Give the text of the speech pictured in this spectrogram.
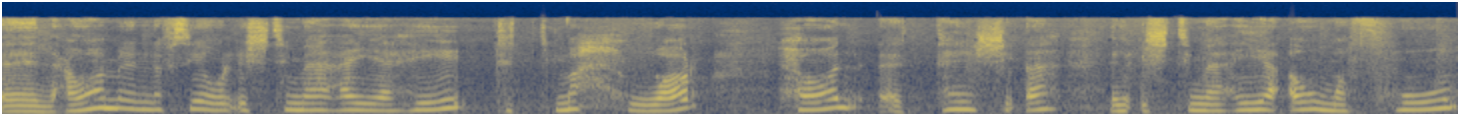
آه العوامل النفسية والاجتماعية هي تتمحور حول التنشئة الاجتماعية أو مفهوم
